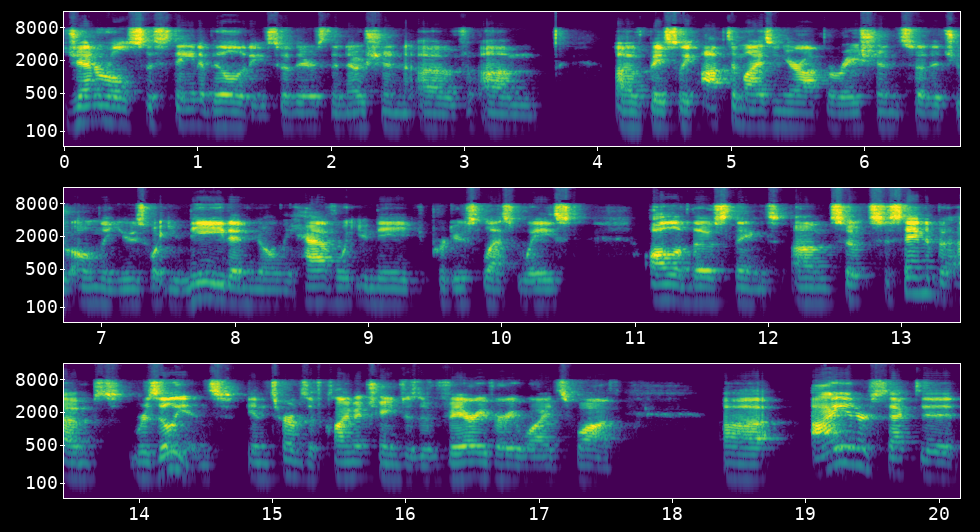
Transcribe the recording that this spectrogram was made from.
general sustainability. So there's the notion of, um, of basically optimizing your operation so that you only use what you need and you only have what you need, you produce less waste, all of those things. Um, so sustainable um, resilience in terms of climate change is a very, very wide swath. Uh, I intersected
